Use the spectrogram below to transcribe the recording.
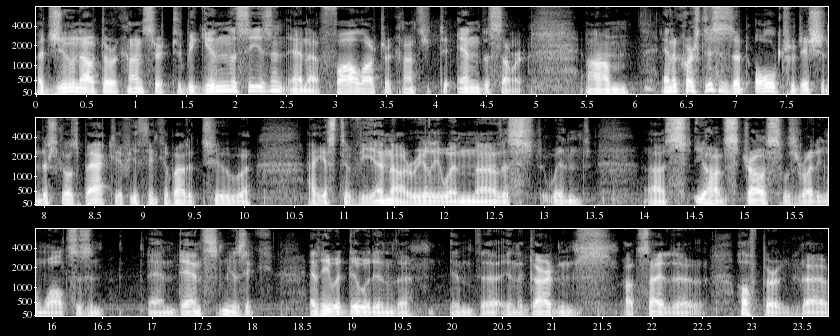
a June outdoor concert to begin the season and a fall outdoor concert to end the summer. Um, and of course, this is an old tradition. This goes back, if you think about it, to uh, I guess to Vienna, really, when uh, this when uh, Johann Strauss was writing waltzes and and dance music, and he would do it in the in the in the gardens outside the Hofburg uh,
